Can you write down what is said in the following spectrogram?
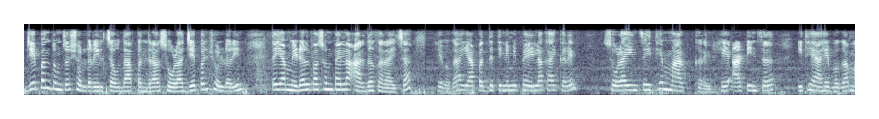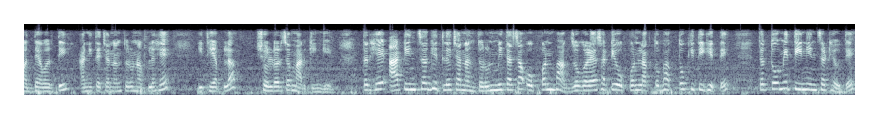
जे पण तुमचं शोल्डर येईल चौदा पंधरा सोळा जे पण शोल्डर येईल तर या मिडलपासून पहिलं अर्धं करायचं. हे बघा या पद्धतीने मी पहिला काय करेल? सोळा इंच इथे मार्क करेल. हे आठ इंच इथे आहे बघा मध्यावरती. आणि त्याच्यानंतरून आपलं हे इथे आपलं शोल्डरचं मार्किंग येईल. तर हे आठ इंच घेतल्याच्या नंतरून मी त्याचा ओपन भाग जो गळ्यासाठी ओपन लागतो भाग तो किती घेते? तर तो मी तीन इंच ठेवते.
